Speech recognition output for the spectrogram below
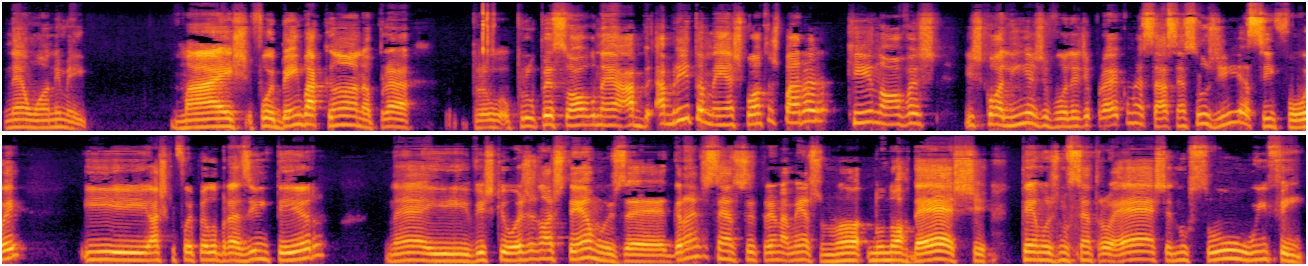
né, um ano e meio. Mas foi bem bacana para o pessoal né, ab abrir também as portas para que novas escolinhas de vôlei de praia começassem a surgir, e assim foi. E acho que foi pelo Brasil inteiro, né? E visto que hoje nós temos é, grandes centros de treinamento no, no Nordeste, temos no Centro-Oeste, no Sul, enfim.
